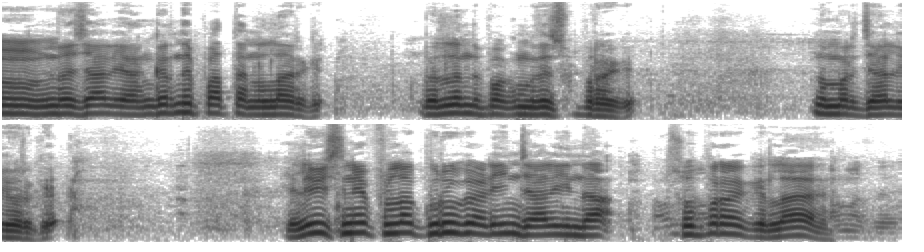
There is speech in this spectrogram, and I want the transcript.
ம் இந்த ஜாலி அங்கேருந்தே பார்த்தா நல்லா இருக்கு. வெளிலேருந்து பார்க்கும்போதே சூப்பராக இருக்குது இந்த மாதிரி ஜாலியும் இருக்குது எலிவிஷனே ஃபுல்லாக குறுக்கு அடியும் ஜாலியும் தான். சூப்பராக இருக்குல்ல? ஆமாம் சார்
